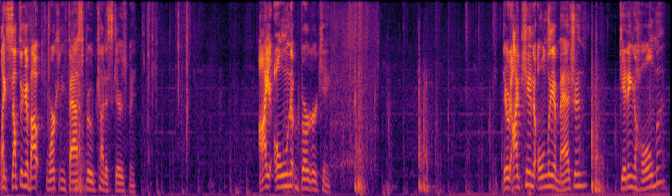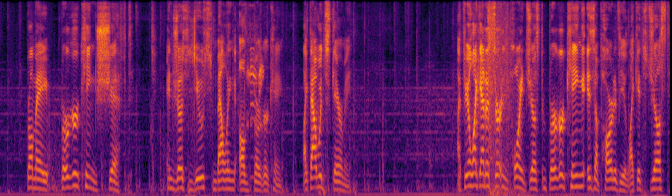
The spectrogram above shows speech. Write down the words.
Like something about working fast food kind of scares me. I own Burger King. Dude, I can only imagine getting home from a Burger King shift and just you smelling of Burger King. Like that would scare me. I feel like at a certain point, just Burger King is a part of you. Like it's just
